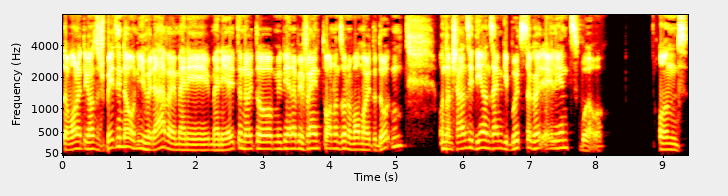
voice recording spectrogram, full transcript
da waren halt die ganzen Spätzchen da und ich halt auch, weil meine, meine Eltern halt da mit einer befreundet waren und so, dann waren wir halt da dort. Und dann schauen sie die an seinem Geburtstag halt Alien 2 Und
